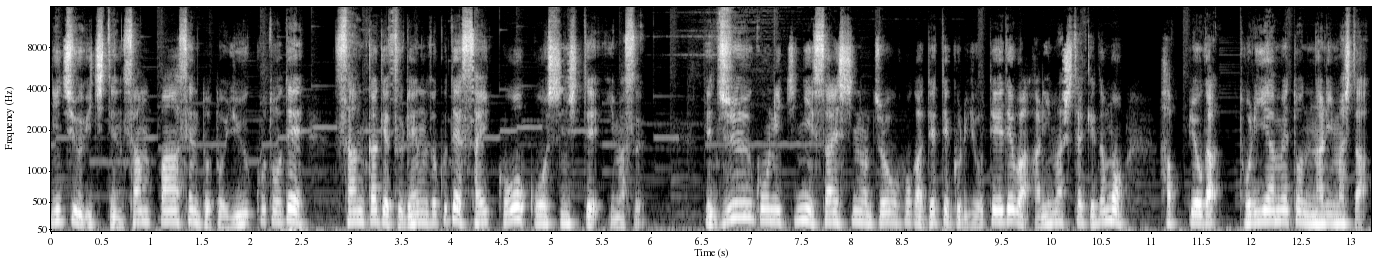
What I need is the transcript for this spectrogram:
21.3%ということで、3ヶ月連続で最高を更新しています。で15日に最新の情報が出てくる予定ではありましたけども、発表が取りやめとなりました。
